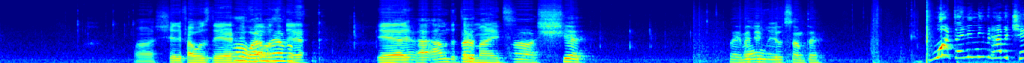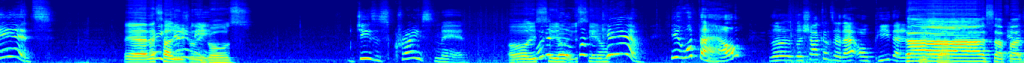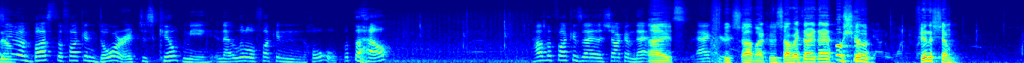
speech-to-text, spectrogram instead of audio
Uh, shit. If I was there, Oh, if I don't have there, a. Yeah, I, I'm the thermite. Oh shit. Wait, maybe Only do something. What? I didn't even have a chance! Yeah, that's how it usually me? goes. Jesus Christ, man. Oh, you Look see him? You see fucking him? cam! Yeah, what the hell? The the shotguns are that OP that it doesn't, Ah, it doesn't even bust the fucking door. It just killed me in that little fucking hole. What the hell? How the fuck is that shotgun that Nice. accurate? Good shot, Mark. Good shot. Right there, right there. Oh, Kill shit. Finish him.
